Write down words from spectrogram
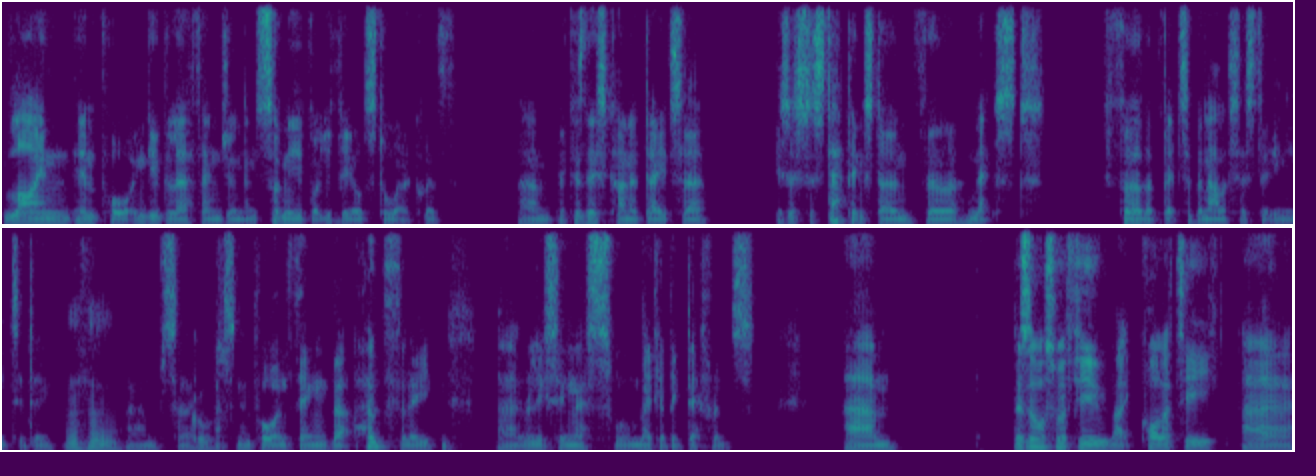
line import in Google Earth Engine, and suddenly you've got your fields to work with. Um, because this kind of data is just a stepping stone for next further bits of analysis that you need to do. Mm -hmm. um, so that's an important thing that hopefully uh, releasing this will make a big difference. Um, there's also a few like quality, uh,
